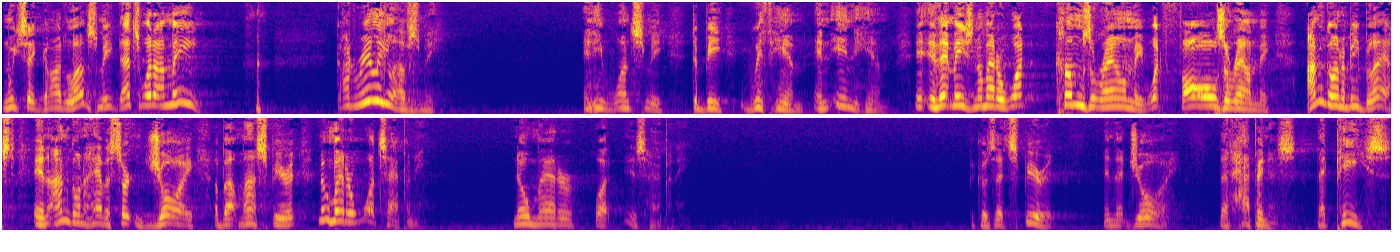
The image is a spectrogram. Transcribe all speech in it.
When we say God loves me, that's what I mean. God really loves me. And He wants me to be with Him and in Him and that means no matter what comes around me, what falls around me, I'm going to be blessed and I'm going to have a certain joy about my spirit no matter what's happening. No matter what is happening. Because that spirit and that joy, that happiness, that peace,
